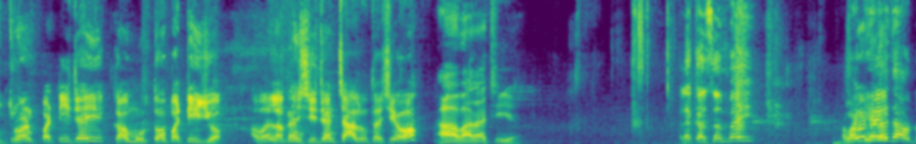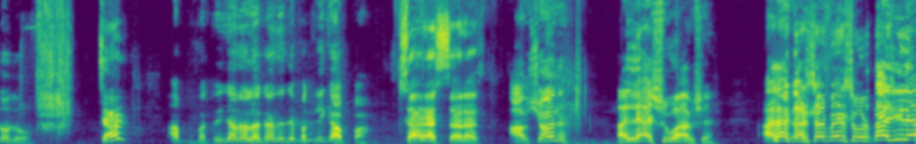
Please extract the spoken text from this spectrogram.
ઉતરાયણ પટી જઈ કમ ઉડતો પટી ગયો. હવે લગ્ન સિઝન ચાલુ થશે હો. હા વાત સાચી એટલે કરશનભાઈ અમારે ઘેર ભાઈ. જ આવતો હતો. ચમ? આ ભત્રીજાનો લગન છે પત્રિકા આપવા. સરસ સરસ. આવશો ને? અલ્યા શું આવશે? અલ્યા કરશનભાઈ સોરતા છી લે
